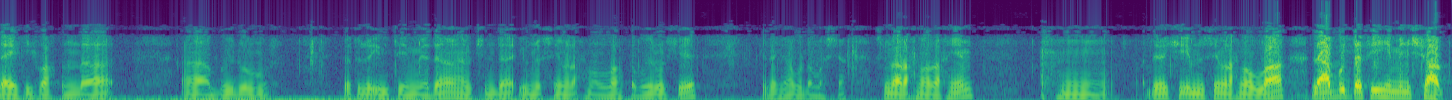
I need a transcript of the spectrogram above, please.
Zəiflik vaxtında ə, buyurulmur. götürür İbn Teymiyədən, həmçində İbn Hüseyin Rəhməllah da buyurur ki, gedək ya buradan başlayaq. Bismillahirrahmanirrahim. Deyir ki, İbn Hüseyin Rəhməllah, La buddə fihi min şart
